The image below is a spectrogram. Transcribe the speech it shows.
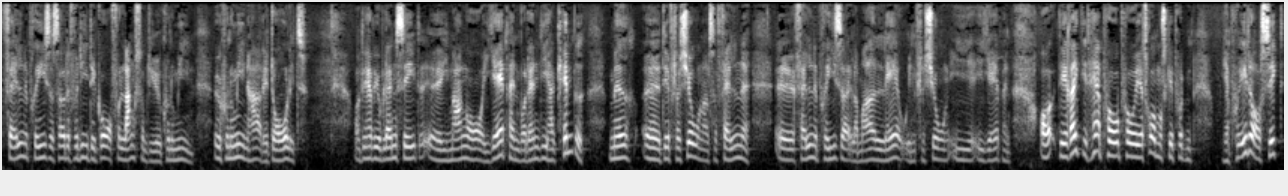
faldende priser, så er det fordi, det går for langsomt i økonomien. Økonomien har det dårligt. Og det har vi jo blandt andet set øh, i mange år i Japan, hvordan de har kæmpet med øh, deflation, altså faldende, øh, faldende priser eller meget lav inflation i, i Japan. Og det er rigtigt her på, på, jeg tror måske på, den, ja, på et års sigt,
